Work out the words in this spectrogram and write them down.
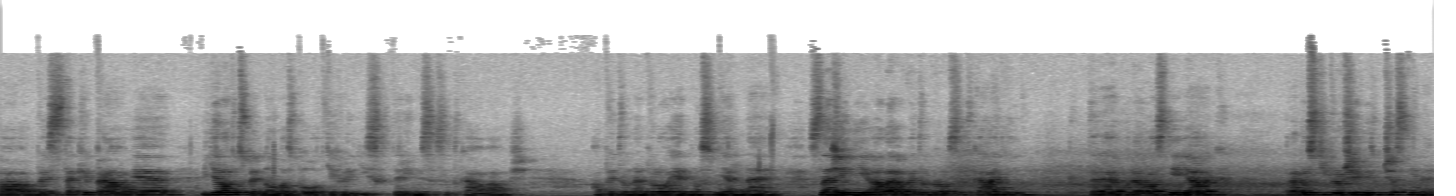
a abys taky právě viděla tu zpětnou vazbu od těch lidí, s kterými se setkáváš, aby to nebylo jednosměrné snažení, ale aby to bylo setkání, které bude vlastně nějak radostí pro všechny zúčastněné.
